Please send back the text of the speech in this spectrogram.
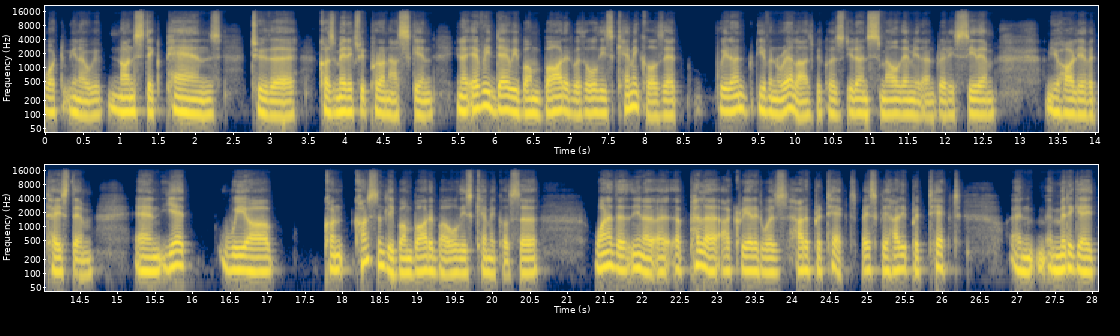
what you know, non-stick pans to the cosmetics we put on our skin. You know, every day we're bombarded with all these chemicals that we don't even realize because you don't smell them, you don't really see them, you hardly ever taste them. And yet we are con- constantly bombarded by all these chemicals. So, one of the, you know, a, a, pillar I created was how to protect. Basically, how you protect and, and mitigate,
